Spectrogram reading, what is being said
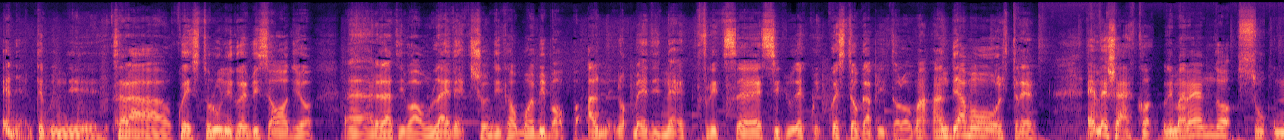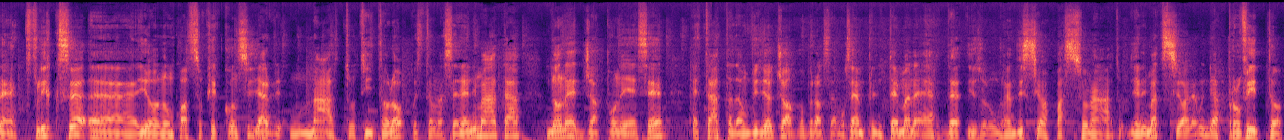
e niente, quindi sarà questo l'unico episodio eh, relativo a un live action di Cowboy Bebop, almeno made in Netflix eh, e si chiude qui questo capitolo. Ma andiamo oltre. E invece ecco, rimanendo su Netflix, eh, io non posso che consigliarvi un altro titolo, questa è una serie animata, non è giapponese, è tratta da un videogioco, però siamo sempre in tema nerd, io sono un grandissimo appassionato di animazione, quindi approfitto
